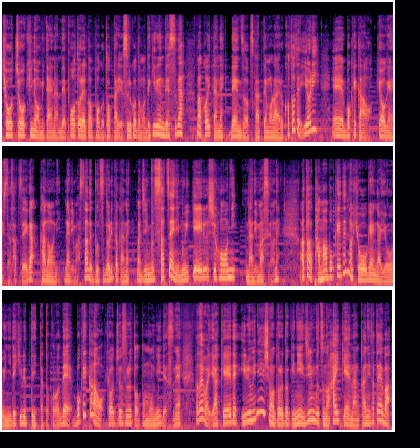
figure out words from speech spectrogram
強調機能みたいなんで、ポートレートっぽく撮ったりすることもできるんですが、まあこういったね、レンズを使ってもらえることで、より、えー、ボケ感を表現した撮影が可能になります。なので、物撮りとかね、まあ、人物撮影に向いている手法になりますよね。あとは、玉ボケでの表現が容易にできるっていったところで、ボケ感を強調するとともにですね、例えば夜景でイルミネーションを撮るときに、人物の背景なんかに、例えば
